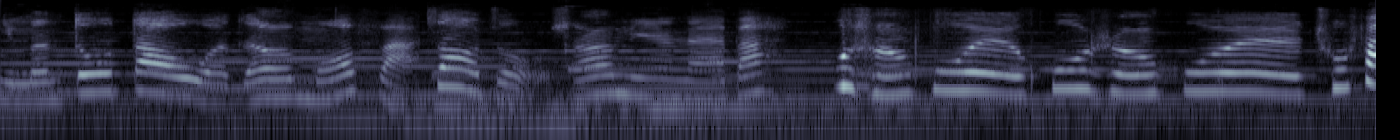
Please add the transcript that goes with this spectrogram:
你们都到我的魔法扫帚上面来吧。护神护卫，护神护卫，出发！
